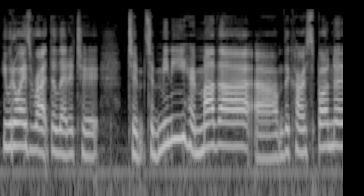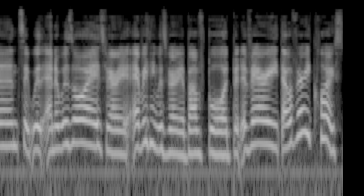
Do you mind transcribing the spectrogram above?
he would always write the letter to to, to Minnie, her mother, um, the correspondence. It was and it was always very everything was very above board, but a very they were very close.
